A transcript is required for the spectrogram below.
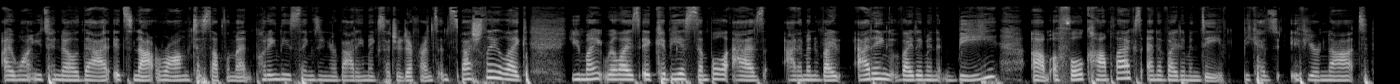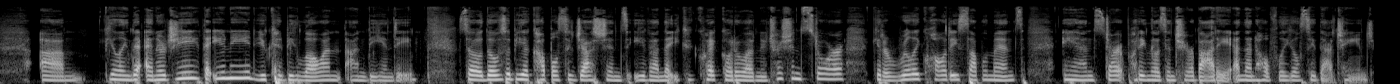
I want you to know that it's not wrong to supplement. Putting these things in your body makes such a difference. And especially like you might realize it could be as simple as adding vitamin B, um, a full complex, and a vitamin D. Because if you're not, um, feeling the energy that you need, you could be low on, on B and D. So those would be a couple suggestions even that you could quick go to a nutrition store, get a really quality supplement and start putting those into your body. And then hopefully you'll see that change.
